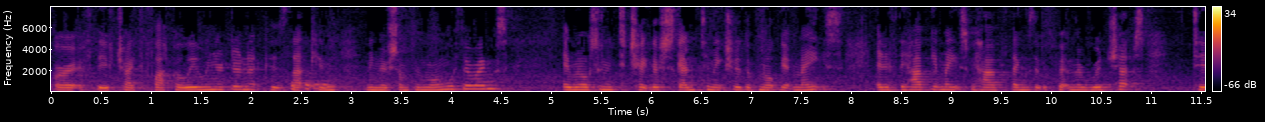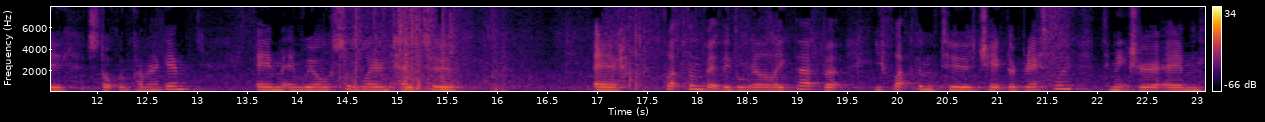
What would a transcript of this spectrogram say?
or if they try to flap away when you're doing it because that can mean there's something wrong with their wings. And we also need to check their skin to make sure they've not got mites. And if they have got mites, we have things that we put in their wood chips to stop them coming again. Um, and we also learned how to uh, flip them, but they don't really like that. But you flip them to check their breastbone to make sure um,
